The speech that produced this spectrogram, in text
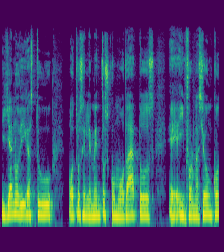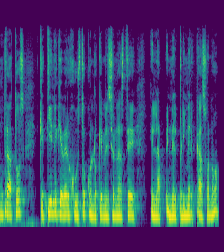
y ya no digas tú otros elementos como datos, eh, información, contratos, que tiene que ver justo con lo que mencionaste en, la, en el primer caso, ¿no?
